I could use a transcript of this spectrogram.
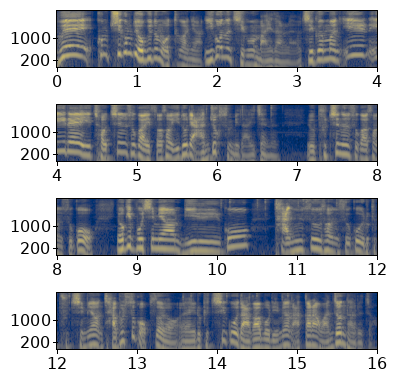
왜 그럼 지금도 여기 두면 어떡하냐? 이거는 지금은 많이 달라요. 지금은 1, 1에 이 젖힌 수가 있어서 이 돌이 안 죽습니다. 이제는. 요 붙이는 수가 선수고 여기 보시면 밀고 단수 선수고 이렇게 붙이면 잡을 수가 없어요. 예, 이렇게 치고 나가버리면 아까랑 완전 다르죠.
